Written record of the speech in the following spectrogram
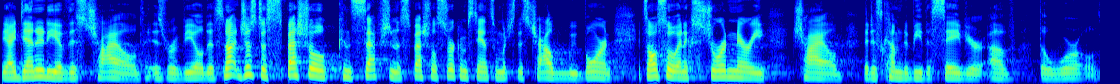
The identity of this child is revealed. It's not just a special conception, a special circumstance in which this child will be born. It's also an extraordinary child that has come to be the Savior of the world.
